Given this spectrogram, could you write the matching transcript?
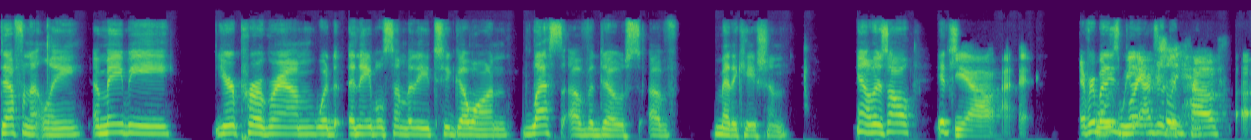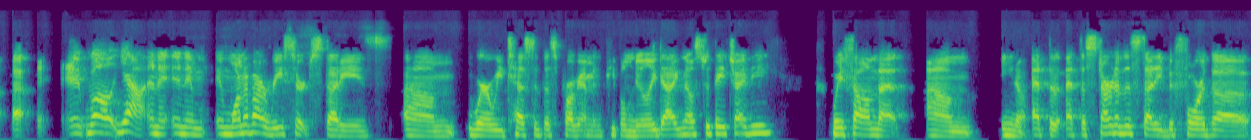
Definitely. And maybe your program would enable somebody to go on less of a dose of medication. You know, there's all it's yeah. Everybody's we, we actually have uh, uh, it, well, yeah, and, and in, in one of our research studies um, where we tested this program in people newly diagnosed with HIV, we found that um, you know at the at the start of the study before the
